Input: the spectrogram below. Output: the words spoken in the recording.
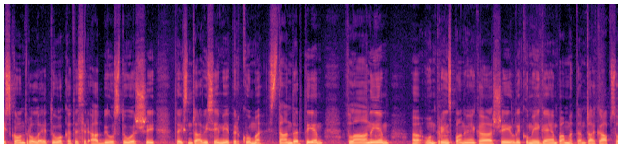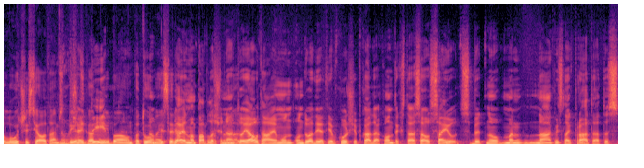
izkontrolē to, ka tas ir atbilstoši teiksim, tā, visiem iepirkuma standartiem, plāniem un principā nu vienkārši likumīgajam pamatam. Tā kā absolūti šis jautājums nu, ir dienas kārtībā, un par to nu, mēs arī. Ļaujiet man paplašināt to jautājumu un, un dodiet jebkurš, jebkādā kontekstā savus sajūtas, bet nu, man nāk visu laiku prātā tas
